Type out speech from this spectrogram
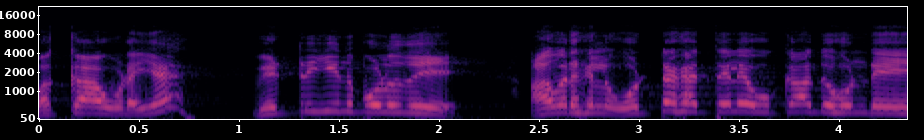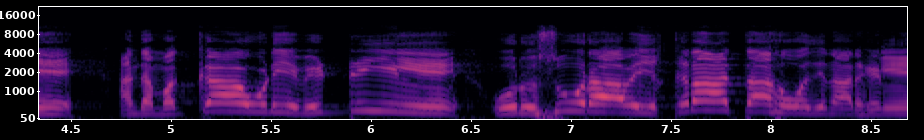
மக்காவுடைய வெற்றியின் பொழுது. அவர்கள் ஒட்டகத்திலே உட்கார்ந்து கொண்டு அந்த மக்காவுடைய வெற்றியில் ஒரு சூறாவை கிராத்தாக ஓதினார்கள்.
